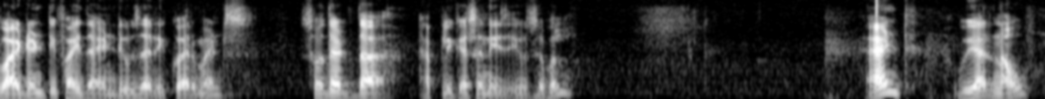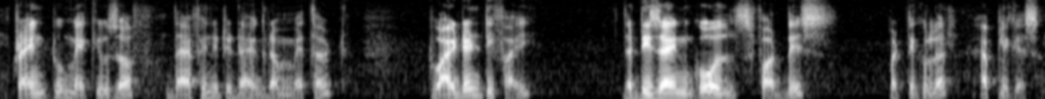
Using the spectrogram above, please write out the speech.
to identify the end user requirements, so that the application is usable and we are now trying to make use of the affinity diagram method to identify the design goals for this particular application.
